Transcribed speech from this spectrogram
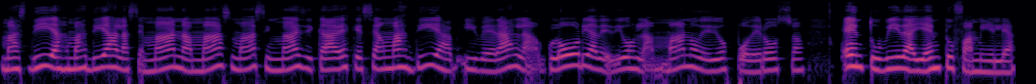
más días, más días a la semana, más, más y más, y cada vez que sean más días y verás la gloria de Dios, la mano de Dios poderosa en tu vida y en tu familia.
